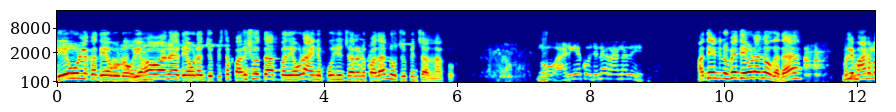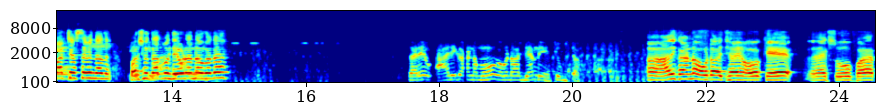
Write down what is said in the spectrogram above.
దేవుళ్ళక దేవుడు యహోవా అనే దేవుడు అని చూపిస్తా. పరిశుద్ధాత్మ దేవుడు ఆయన్ని పూజించాలనే పదాన్ని నువ్వు చూపించాలి నాకు. నువ్వు అడిగే క్వశ్చనే రాంగ్ అది అదేంటి? నువ్వే దేవుడు అన్నావు కదా? మళ్ళీ మాట మార్చేస్తావేంది అది? పరిశుద్ధాత్మ దేవుడు అన్నావు కదా? సరే ఆది కాండము ఒకటో అధ్యాయం చూపిస్తా. ఆ, ఆది కాండం ఒకటో అధ్యాయం ఓకే సూపర్.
